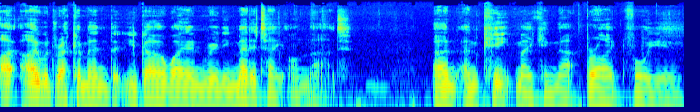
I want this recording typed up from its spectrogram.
I, I would recommend that you go away and really meditate on that and, and keep making that bright for you.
